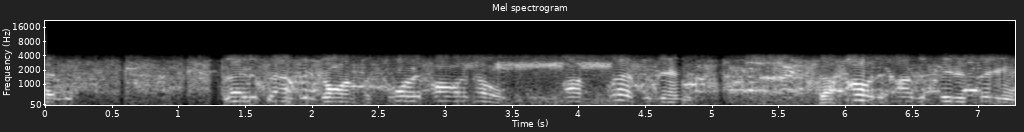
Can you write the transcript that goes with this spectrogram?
You. Lady Panthers going for 24 0. Unprecedented. The only undefeated team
